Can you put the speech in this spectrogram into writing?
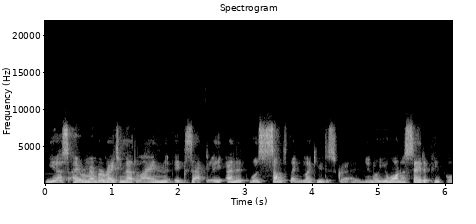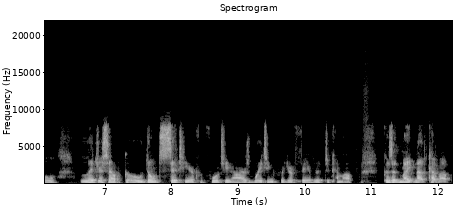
Yes, I remember writing that line exactly. And it was something like you described. You know, you want to say to people, let yourself go. Don't sit here for 14 hours waiting for your favorite to come up because it might not come up,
